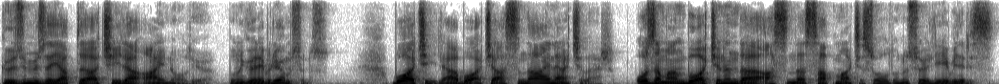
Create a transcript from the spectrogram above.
gözümüzle yaptığı açıyla aynı oluyor. Bunu görebiliyor musunuz? Bu açıyla bu açı aslında aynı açılar. O zaman bu açının da aslında sapma açısı olduğunu söyleyebiliriz.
